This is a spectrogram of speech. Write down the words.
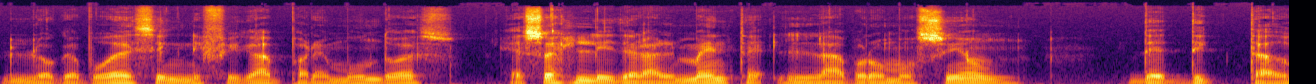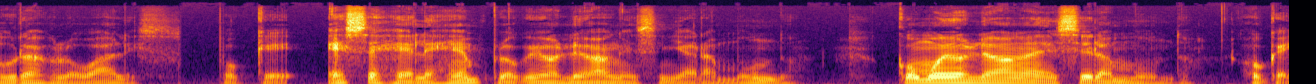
lo que puede significar para el mundo eso. Eso es literalmente la promoción de dictaduras globales. Porque ese es el ejemplo que ellos le van a enseñar al mundo. ¿Cómo ellos le van a decir al mundo? Ok,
